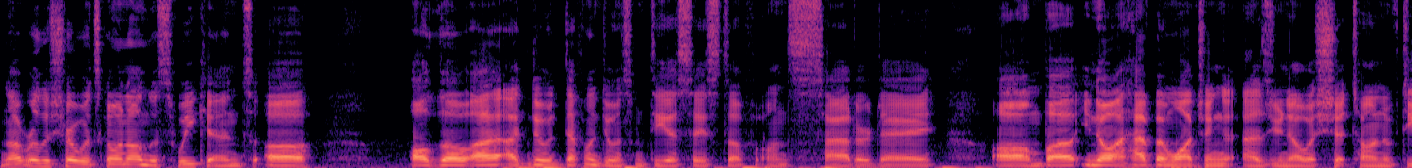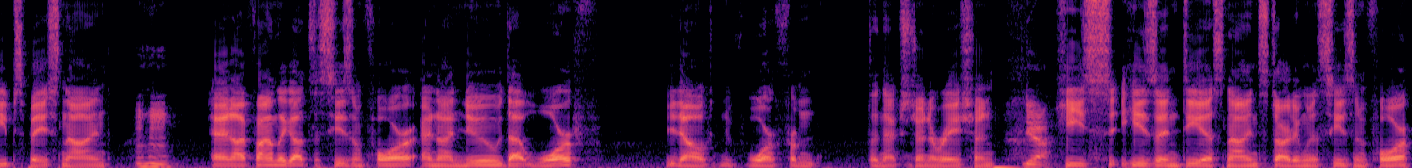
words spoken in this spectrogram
not really sure what's going on this weekend. Uh, although I I'm doing definitely doing some DSA stuff on Saturday. Um, but you know I have been watching, as you know, a shit ton of Deep Space 9 Mm-hmm. and I finally got to season four, and I knew that Worf, you know, Worf from the Next Generation. Yeah. He's he's in DS nine starting with season 4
